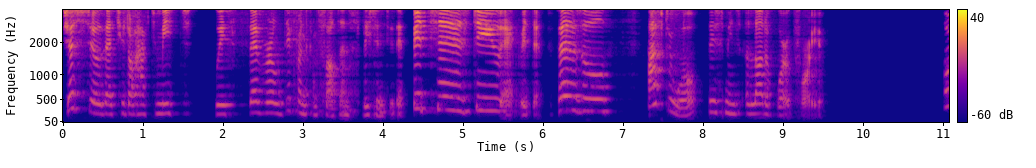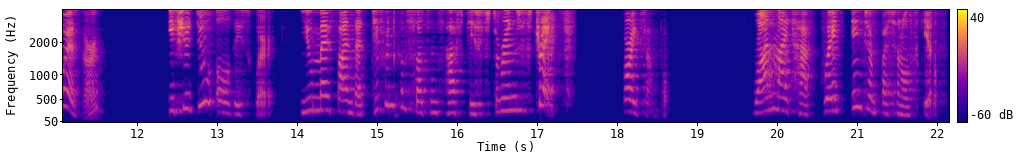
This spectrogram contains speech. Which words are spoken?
just so that you don't have to meet with several different consultants, listen to their pitches too, and read their proposal, after all, this means a lot of work for you. However, if you do all this work, you may find that different consultants have different strengths. For example, one might have great interpersonal skills,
